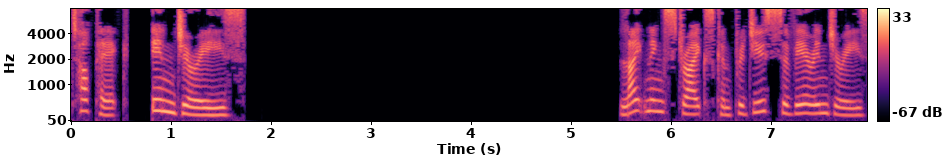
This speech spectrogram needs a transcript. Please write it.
Topic: Injuries. Lightning strikes can produce severe injuries,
